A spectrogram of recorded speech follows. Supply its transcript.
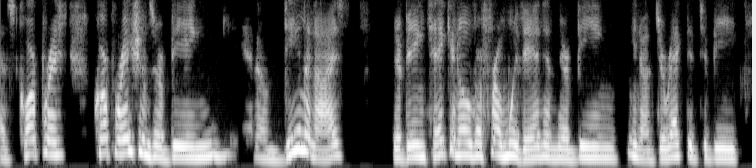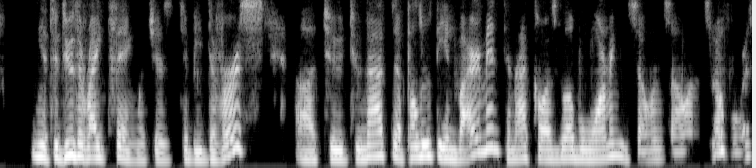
as corporate corporations are being you know demonized, they're being taken over from within, and they're being you know directed to be you know, to do the right thing, which is to be diverse, uh, to to not uh, pollute the environment, to not cause global warming, and so on and so on and so forth,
